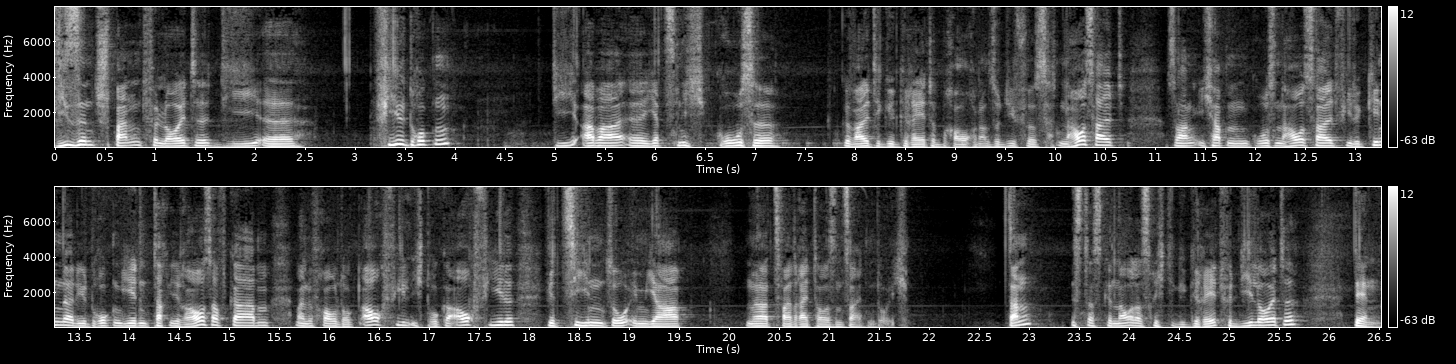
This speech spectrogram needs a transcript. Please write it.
Die sind spannend für Leute, die äh, viel drucken, die aber äh, jetzt nicht große, gewaltige Geräte brauchen. Also die fürs Haushalt sagen, ich habe einen großen Haushalt, viele Kinder, die drucken jeden Tag ihre Hausaufgaben. Meine Frau druckt auch viel, ich drucke auch viel. Wir ziehen so im Jahr na, 2.000, 3.000 Seiten durch. Dann ist das genau das richtige Gerät für die Leute, denn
